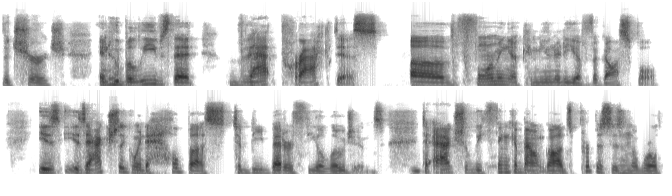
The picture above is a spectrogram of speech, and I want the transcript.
the church, and who believes that that practice of forming a community of the gospel is is actually going to help us to be better theologians mm. to actually think about god's purposes in the world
